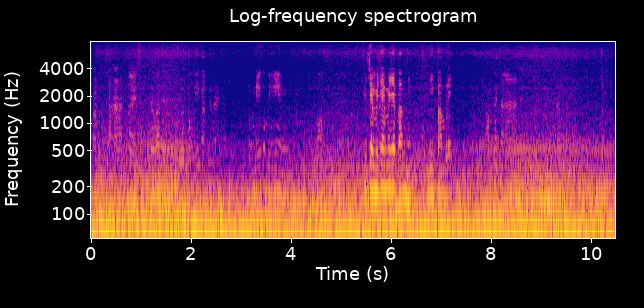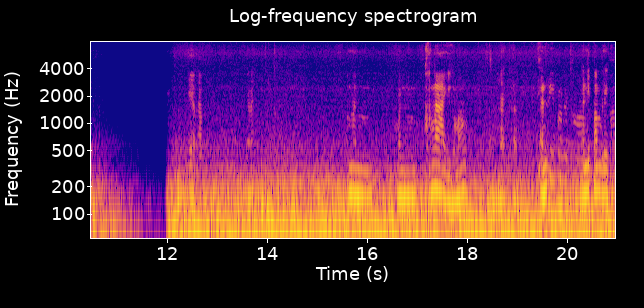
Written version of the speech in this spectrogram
ความสะอาดหน่อยแต่ว่าเดี๋ยวดูตรงนี้กันก็ได้ครับ ตรงนี้ก็มีไม่ใช่ไม่ใช่ไม่ใช่ปั๊มนี้นี่ปั๊มเล็ก Ani pamlet.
